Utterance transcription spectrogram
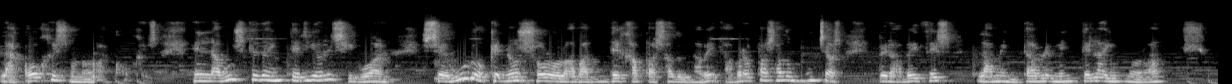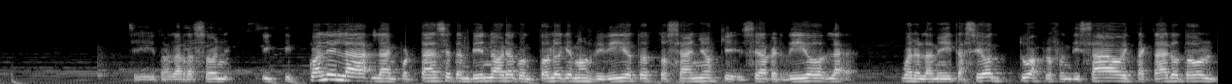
¿La coges o no la coges? En la búsqueda interior es igual. Seguro que no solo la bandeja ha pasado una vez, habrá pasado muchas, pero a veces lamentablemente la ignoramos. Sí, toda la razón. ¿Y, cuál es la, importancia también ahora con todo lo que hemos vivido, todos estos años que se ha perdido? La, bueno, la meditación, tú has profundizado y está claro todo,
